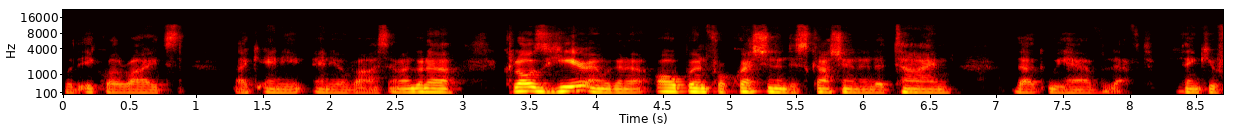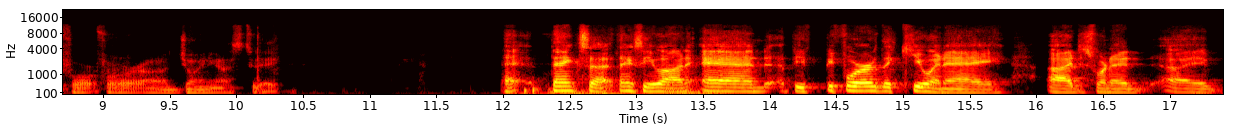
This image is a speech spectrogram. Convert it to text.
with equal rights, like any any of us. And I'm going to close here, and we're going to open for question and discussion in the time that we have left. Thank you for for uh, joining us today. Uh, thanks, uh, thanks, Eilon. And be- before the Q and A, I just wanted I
